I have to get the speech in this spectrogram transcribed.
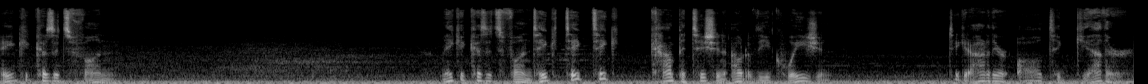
Make it because it's fun. Make it because it's fun. Take, take, take competition out of the equation. Take it out of there altogether.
